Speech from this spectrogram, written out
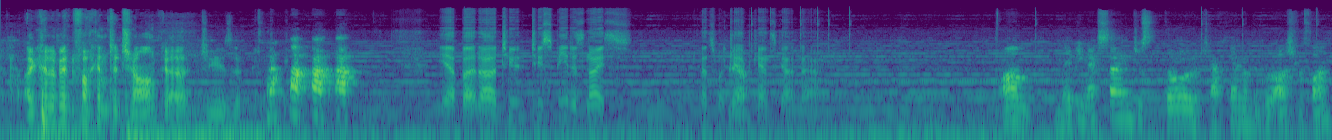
I could have been fucking Tachanka. Jesus. yeah, but uh, two two speed is nice. That's what Yeah. Kapkan's got now. um, maybe next time just throw a Kapkan in the garage for fun.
